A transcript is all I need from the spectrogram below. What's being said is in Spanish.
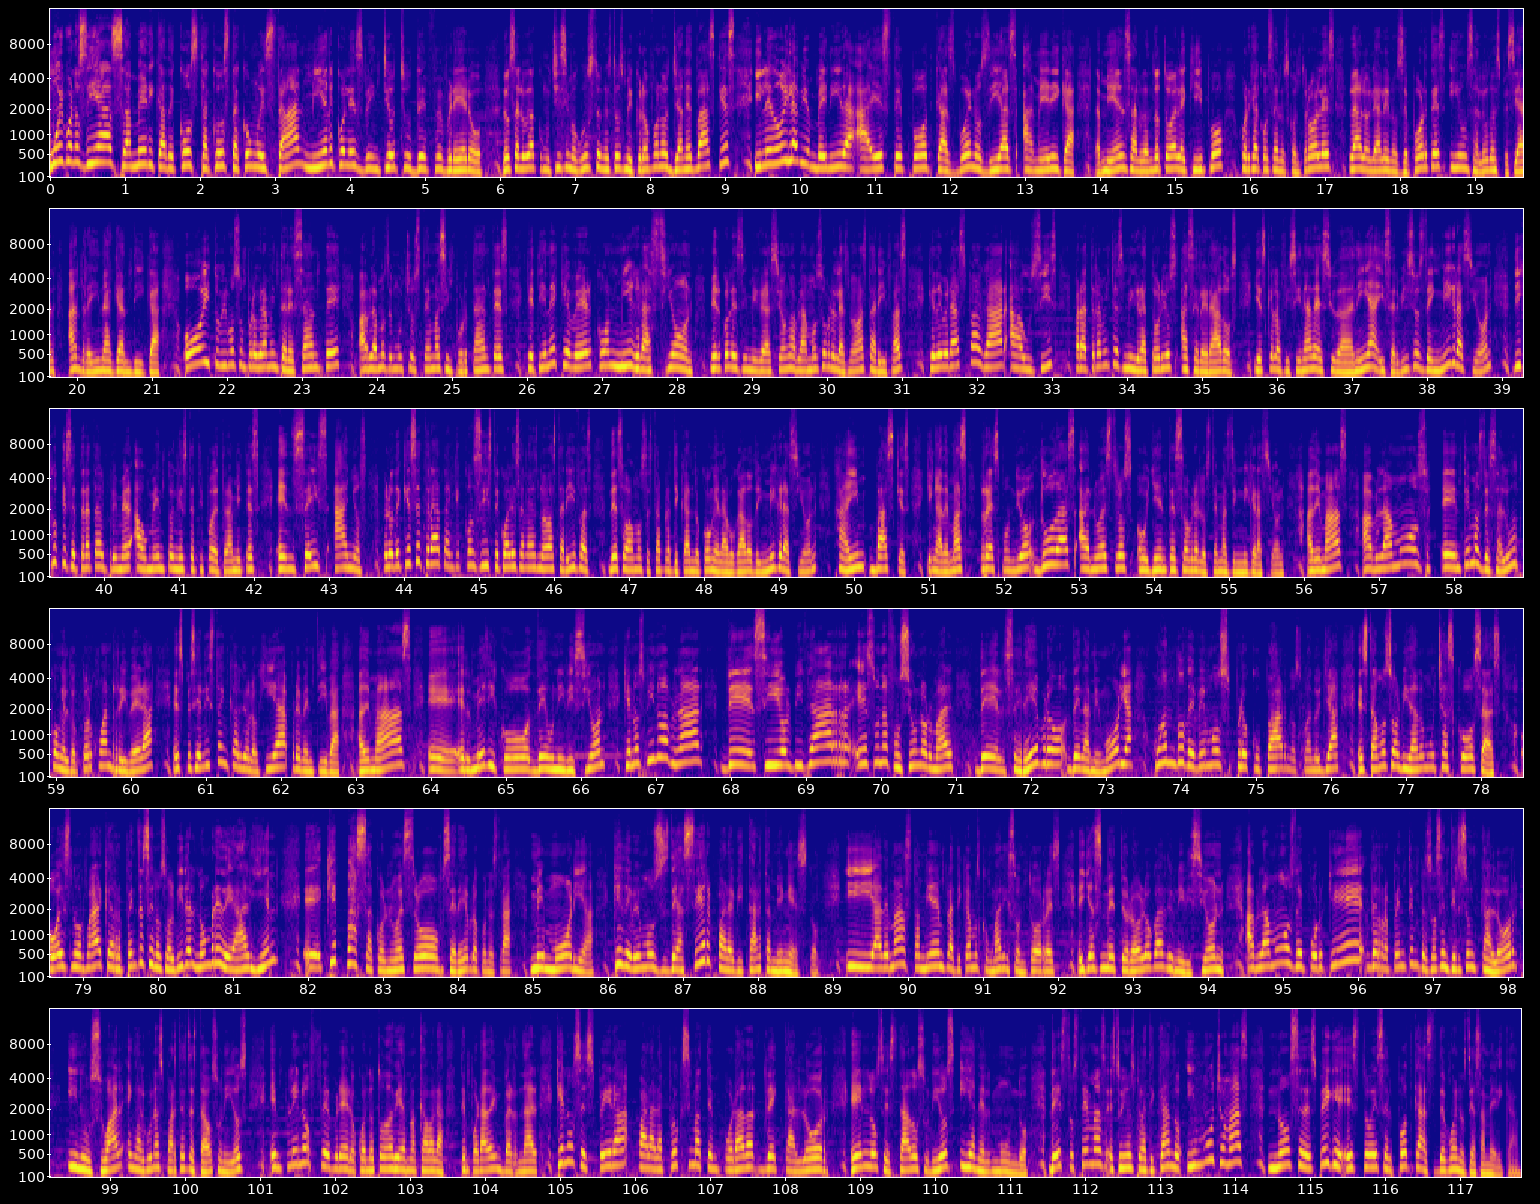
Muy buenos días, América de costa a costa, ¿cómo están? Miércoles 28 de febrero. Los saluda con muchísimo gusto en estos micrófonos Janet Vázquez y le doy la bienvenida a este podcast. Buenos días, América. También saludando a todo el equipo, Jorge Acosta en los controles, Lalo Leal en los deportes y un saludo especial a Andreina Gandica. Hoy tuvimos un programa interesante, hablamos de muchos temas importantes que tiene que ver con migración. Miércoles de inmigración hablamos sobre las nuevas tarifas que deberás pagar a UCIS para trámites migratorios acelerados. Y es que la Oficina de Ciudadanía y Servicios de Inmigración dijo que se trata del primer aumento en este tipo de trámites en seis años. Pero ¿de qué se trata? ¿En qué consiste? ¿Cuáles son las nuevas tarifas? De eso vamos a estar platicando con el abogado de inmigración, Jaime Vázquez, quien además respondió dudas a nuestros oyentes sobre los temas de inmigración. Además, hablamos en temas de salud con el doctor Juan Rivera, especialista en cardiología preventiva. Además, eh, el médico de Univisión que nos vino a hablar de si olvidar es una función normal del cerebro, de la memoria, cuándo debemos preocuparnos, cuando ya estamos olvidando muchas cosas, o es normal que de repente se nos olvide el nombre de alguien. Eh, ¿Qué pasa con nuestro cerebro, con nuestra memoria? ¿Qué debemos de hacer para evitar también esto? Y además también platicamos con Madison Torres, ella es meteoróloga de Univisión. Hablamos de por qué de repente empezó a sentirse un calor inusual en algunas partes de Estados Unidos en pleno febrero, cuando todavía no acaba la temporada invernal. ¿Qué nos espera para la próxima temporada de calor en los Estados Unidos y en el mundo? De estos temas estuvimos platicando y mucho más. No se despegue, esto es el podcast de Buenos Días América.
